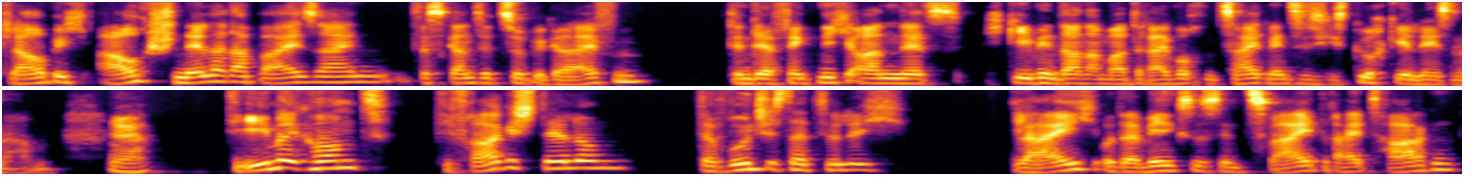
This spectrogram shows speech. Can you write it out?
glaube ich, auch schneller dabei sein, das Ganze zu begreifen. Denn der fängt nicht an, jetzt, ich gebe Ihnen dann einmal drei Wochen Zeit, wenn Sie sich durchgelesen haben. Ja. Die E-Mail kommt, die Fragestellung, der Wunsch ist natürlich gleich oder wenigstens in zwei, drei Tagen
